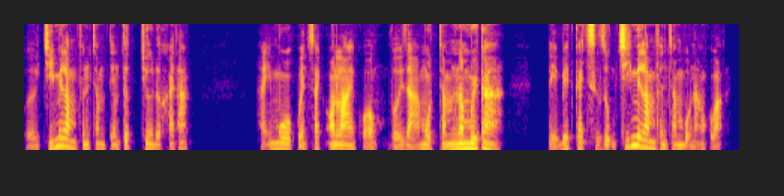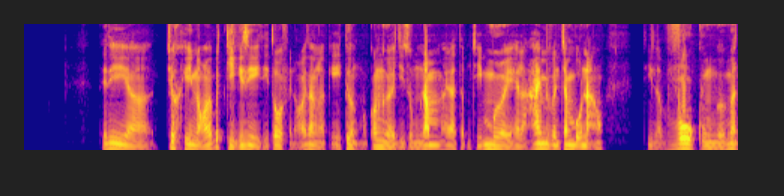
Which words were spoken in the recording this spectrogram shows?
với 95% tiềm thức chưa được khai thác. Hãy mua quyển sách online của ông với giá 150k để biết cách sử dụng 95% bộ não của bạn. Thế thì uh, trước khi nói bất kỳ cái gì thì tôi phải nói rằng là cái ý tưởng mà con người chỉ dùng 5 hay là thậm chí 10 hay là 20% bộ não thì là vô cùng ngớ ngẩn.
